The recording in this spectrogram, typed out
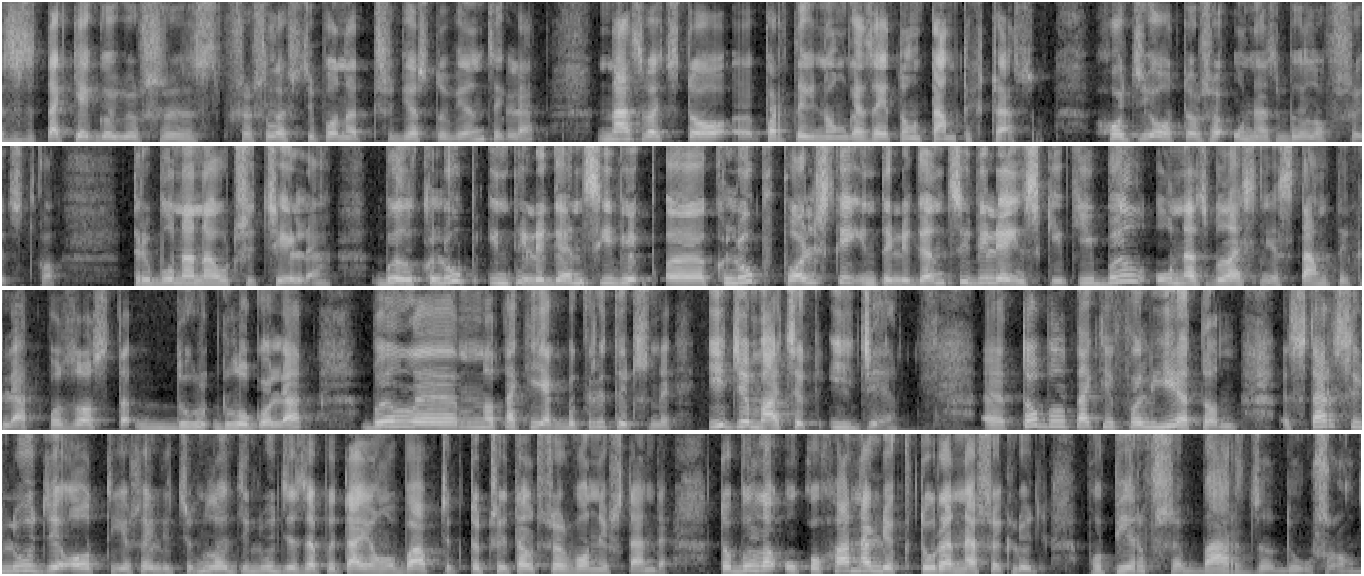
z takiego już z przeszłości ponad 30 więcej lat nazwać to e, partyjną gazetą tamtych czasów. Chodzi o to, że u nas było wszystko. Trybuna Nauczyciela, był klub wi- e, klub polskiej inteligencji wileńskiej i był u nas właśnie z tamtych lat, pozosta, długo lat, był no, taki jakby krytyczny. Idzie Maciek, idzie. To był taki felieton. Starsi ludzie, od, jeżeli ci młodzi ludzie zapytają o babci, kto czytał Czerwony Sztandar, to była ukochana lektura naszych ludzi. Po pierwsze, bardzo dużo.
